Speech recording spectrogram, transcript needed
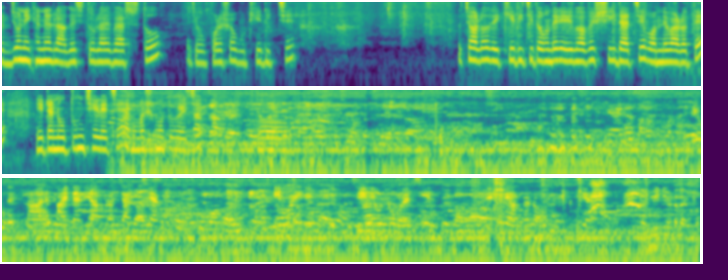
একজন এখানে লাগেজ তোলায় ব্যস্ত। এই যে উপরে সব উঠিয়ে দিচ্ছে। তো চলো দেখিয়ে দিচ্ছি তোমাদের এইভাবে সিট আছে বন্দে ভারতে যেটা নতুন ছেড়েছে এক মাস মতো হয়েছে। তো ফাইনালি আমরা যাচ্ছি এখন। ট্রেনে উঠে পড়েছি দেখে আমরা রওনা দিচ্ছি এখন। ভিডিওটা দেখো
